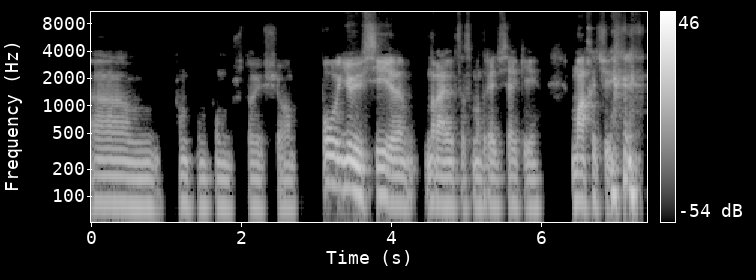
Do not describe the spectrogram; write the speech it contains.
Эм, что еще? По UFC нравится смотреть всякие махачи.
